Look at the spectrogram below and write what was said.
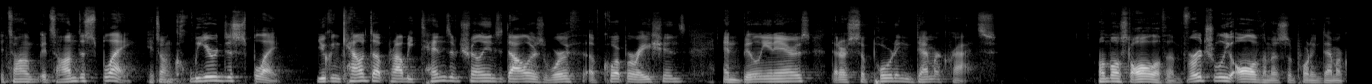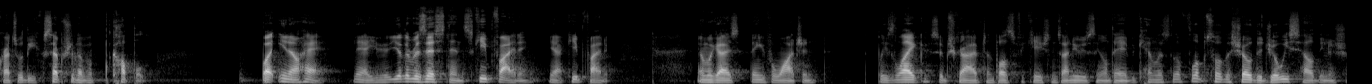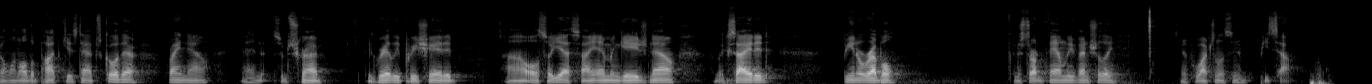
it's on it's on display. It's on clear display. You can count up probably tens of trillions of dollars worth of corporations and billionaires that are supporting Democrats. Almost all of them, virtually all of them are supporting Democrats with the exception of a couple. But, you know, hey, yeah, you're the resistance. Keep fighting. Yeah, keep fighting. And guys, thank you for watching. Please like, subscribe to the Pulsifications on every single day. If you can listen to the flip side of the show, the Joey Saladino Show on all the podcast apps, go there right now and subscribe. Be greatly appreciated. Uh, also, yes, I am engaged now. I'm excited. Being a rebel. Going to start a family eventually. If you're watching, listen, peace out.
